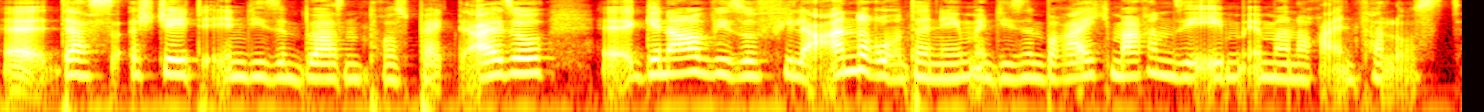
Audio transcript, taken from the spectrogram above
Äh, das steht in diesem Börsenprospekt. Also äh, genau wie so viele andere Unternehmen in diesem Bereich machen sie eben immer noch einen Verlust.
